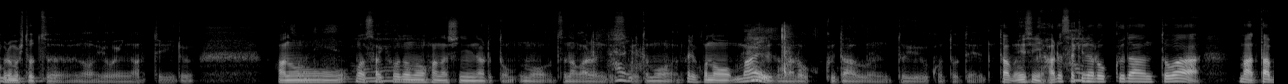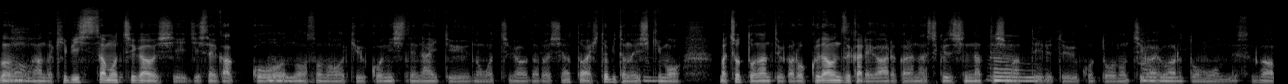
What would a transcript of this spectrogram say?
これも一つの要因になっている。あの、ね、まあ、先ほどのお話になるともつながるんですけれども、はい、やっぱりこのマイルドなロックダウンということで、多分要するに春先のロックダウンとは、まあ多分、ええ、あの厳しさも違うし実際学校のその休校にしてないというのも違うだろうし、うん、あとは人々の意識も、まあ、ちょっとなんていうかロックダウン疲れがあるからなし崩しになってしまっているということの違いはあると思うんですが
